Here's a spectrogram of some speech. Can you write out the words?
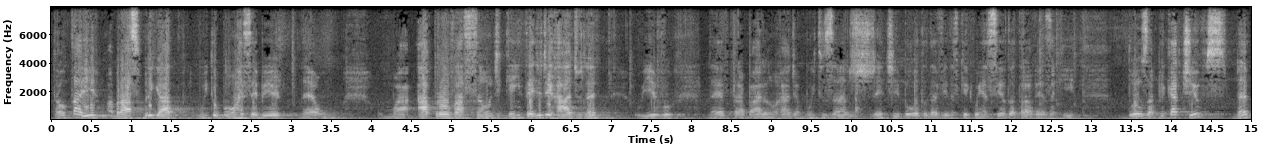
Então tá aí, um abraço, obrigado. Muito bom receber, né, um, uma aprovação de quem entende de rádio, né? O Ivo, né, trabalha no rádio há muitos anos, gente boa toda a vida, fiquei conhecendo através aqui dos aplicativos, né?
